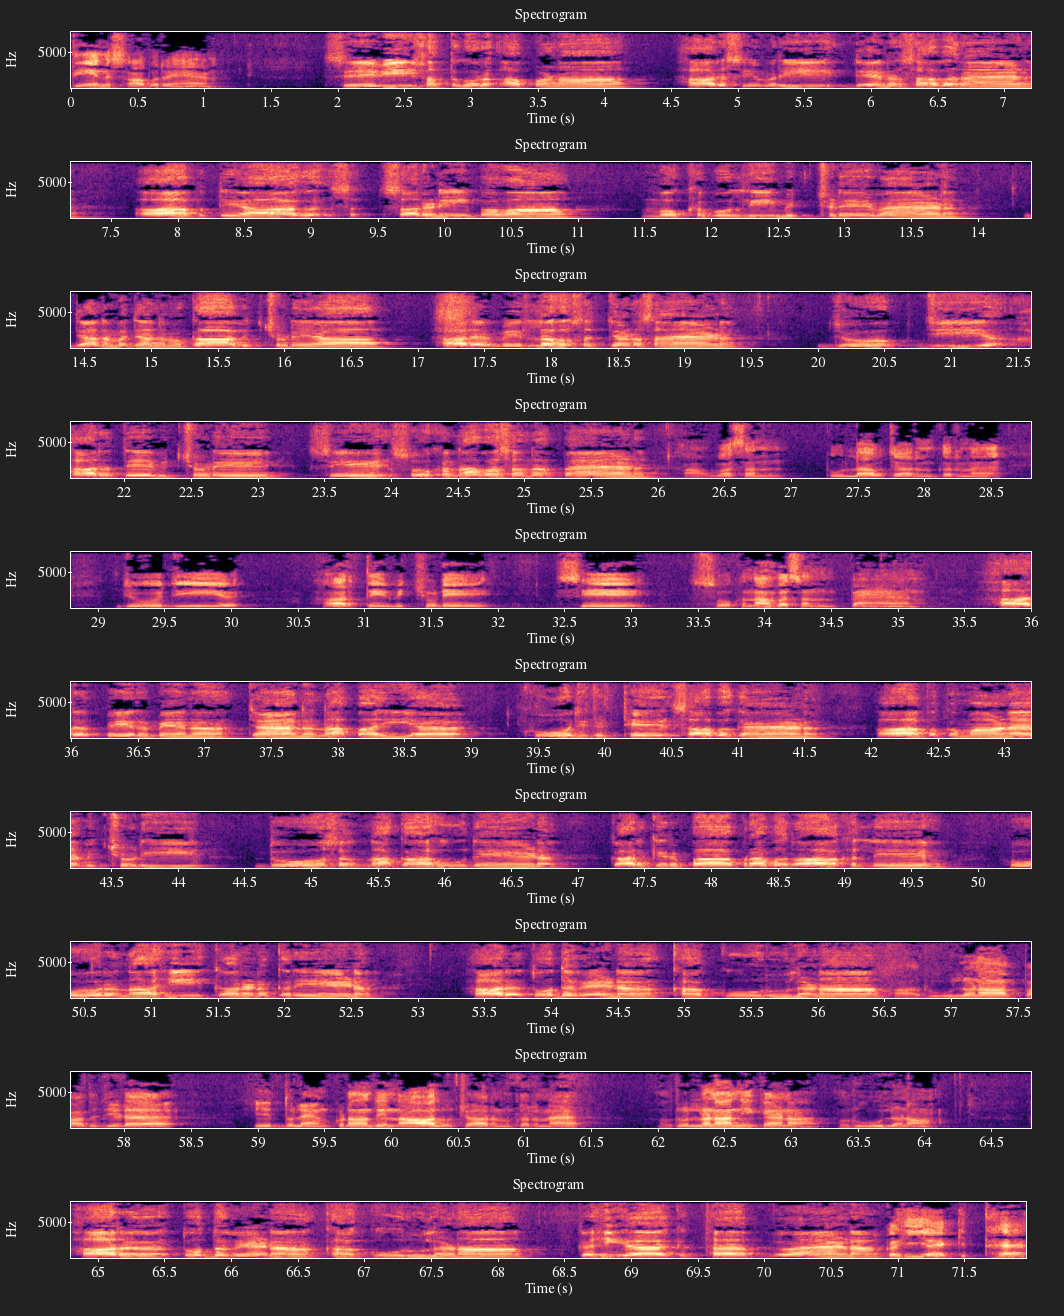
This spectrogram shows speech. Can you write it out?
ਦੇਨ ਸਭ ਰਹਿਣ ਸੇਵੀ ਸਤਿਗੁਰ ਆਪਣਾ ਹਰ ਸਿਮਰੀ ਦਿਨ ਸਭ ਰੈਣ। ਆਪ ਤਿਆਗ ਸ- ਸਰਣੀ ਪਵਾ ਮੁਖ ਬੋਲੀ ਮਿਛੜੇ ਵੈਣ। ਜਨਮ ਜਨਮ ਕਾ ਵਿਛੜਿਆ ਹਰ ਮੇਲਹੁ ਸੱਜਣ ਸੈਣ ਜੋ ਜੀ ਹਰ ਤੇ ਵਿਛੜੇ ਸੇ ਸੁਖ ਨ ਵਸਨ ਭੈਣ। ਹਾਂ ਵਸਨ ਪੋਲਾ ਉਚਾਰਨ ਕਰਨਾ ਜੋ ਜੀ ਹਰ ਤੇ ਵਿਛੜੇ ਸੇ ਸੁਖ ਨਾ ਵਸਨ ਭੈਣ। ਹਰ ਪੇਰ ਬਿਨ ਚੈਨ ਨਾ ਪਾਈਐ ਖੋਜ ਡਿਠੇ ਸਭ ਗੈਣ। ਆਪ ਕਮਾਣੈ ਵਿਛੜੀ ਦੋਸ ਨਾ ਕਾਹੂ ਦੇਣ। ਕਰ ਕਿਰਪਾ ਪ੍ਰਭ ਰਾਖ ਲੇ ਹੋਰ ਨਾਹੀ ਕਰਨ ਕਰੇਣ ਹਰ ਤੁਧ ਵੇਣ ਖਾਕੂ ਰੂਲਣਾ। ਹਾਂ ਰੂਲਣਾ ਪਦ ਜਿਹੜਾ ਹੈ ਇਹ ਦੁਲੈਂਕੜਾਂ ਦੇ ਨਾਲ ਉਚਾਰਨ ਕਰਨਾ ਹੈ। ਰੁੱਲਣਾ ਨਹੀਂ ਕਹਿਣਾ ਰੂਲਣਾ। ਹਰ ਤੁਧ ਵੇਣ ਖਾਕੂ ਰੂਲਣਾ ਕਹੀਐ ਕਿੱਥੈ ਵੈਣ। ਕਹੀਏ ਕਿੱਥੈ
